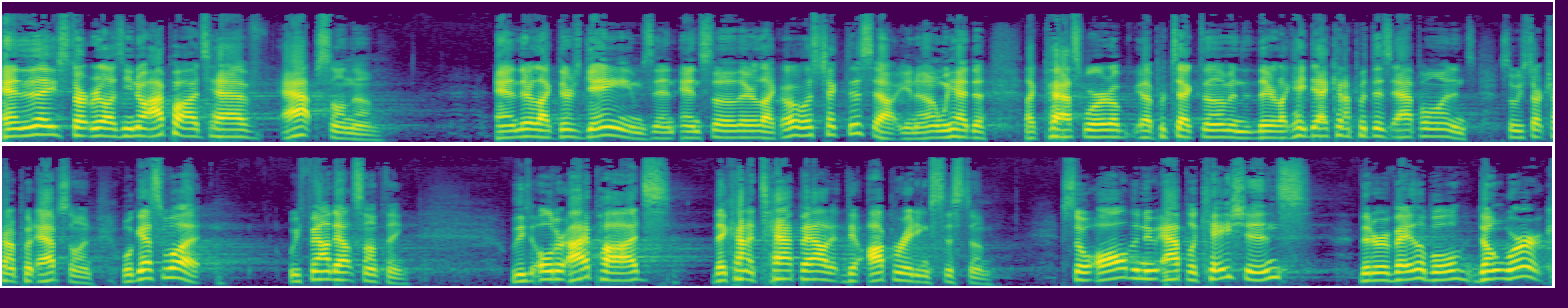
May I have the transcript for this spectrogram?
And then they start realizing, you know, iPods have apps on them. And they're like, there's games. And, and so they're like, oh, let's check this out, you know. And we had to like password uh, protect them. And they're like, hey, Dad, can I put this app on? And so we start trying to put apps on. Well, guess what? We found out something. With these older iPods, they kind of tap out at the operating system. So all the new applications that are available don't work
